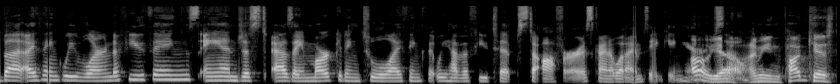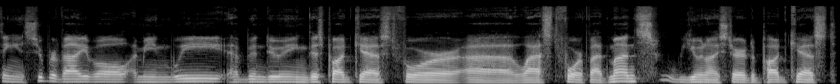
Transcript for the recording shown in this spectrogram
but I think we've learned a few things. And just as a marketing tool, I think that we have a few tips to offer, is kind of what I'm thinking here. Oh yeah, So- I mean, podcasting is super valuable. I mean, we have been doing this podcast for uh, last four or five months. You and I started a podcast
